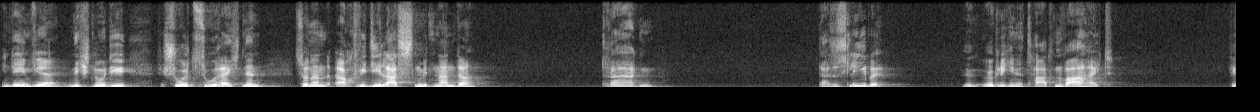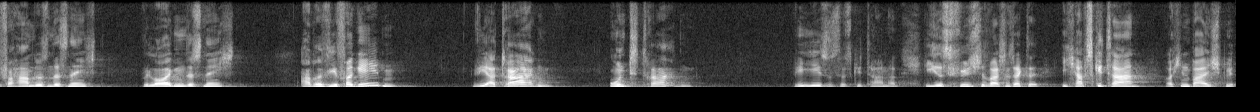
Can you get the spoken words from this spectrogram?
Indem wir nicht nur die Schuld zurechnen, sondern auch wie die Lasten miteinander tragen. Das ist Liebe. Wirklich in der Tat und Wahrheit. Wir verharmlosen das nicht, Wir leugnen das nicht, aber wir vergeben. Wir ertragen und tragen, wie Jesus das getan hat. Dieses Füßewaschen sagte, ich habe es getan, euch ein Beispiel.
